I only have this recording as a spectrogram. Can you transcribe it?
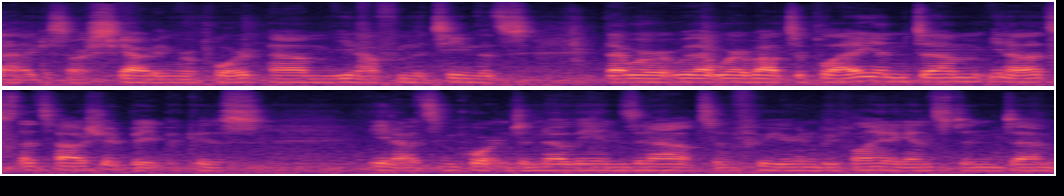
I guess our scouting report, um, you know, from the team that's that we're that we're about to play, and um, you know, that's that's how it should be because you know, it's important to know the ins and outs of who you're going to be playing against, and um,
